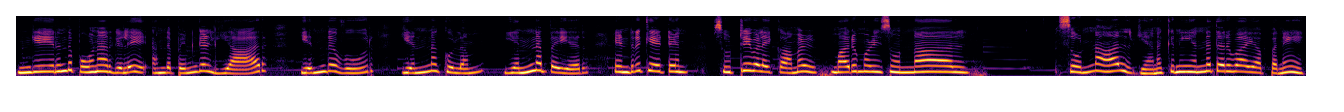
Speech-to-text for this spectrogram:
இங்கே இருந்து போனார்களே அந்த பெண்கள் யார்? எந்த ஊர்? என்ன குலம்? என்ன பெயர்? என்று கேட்டேன். சுற்றி வளைக்காமல் மறுமொழி சொன்னால் சொன்னால் எனக்கு நீ என்ன தருவாய் அப்பனே?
